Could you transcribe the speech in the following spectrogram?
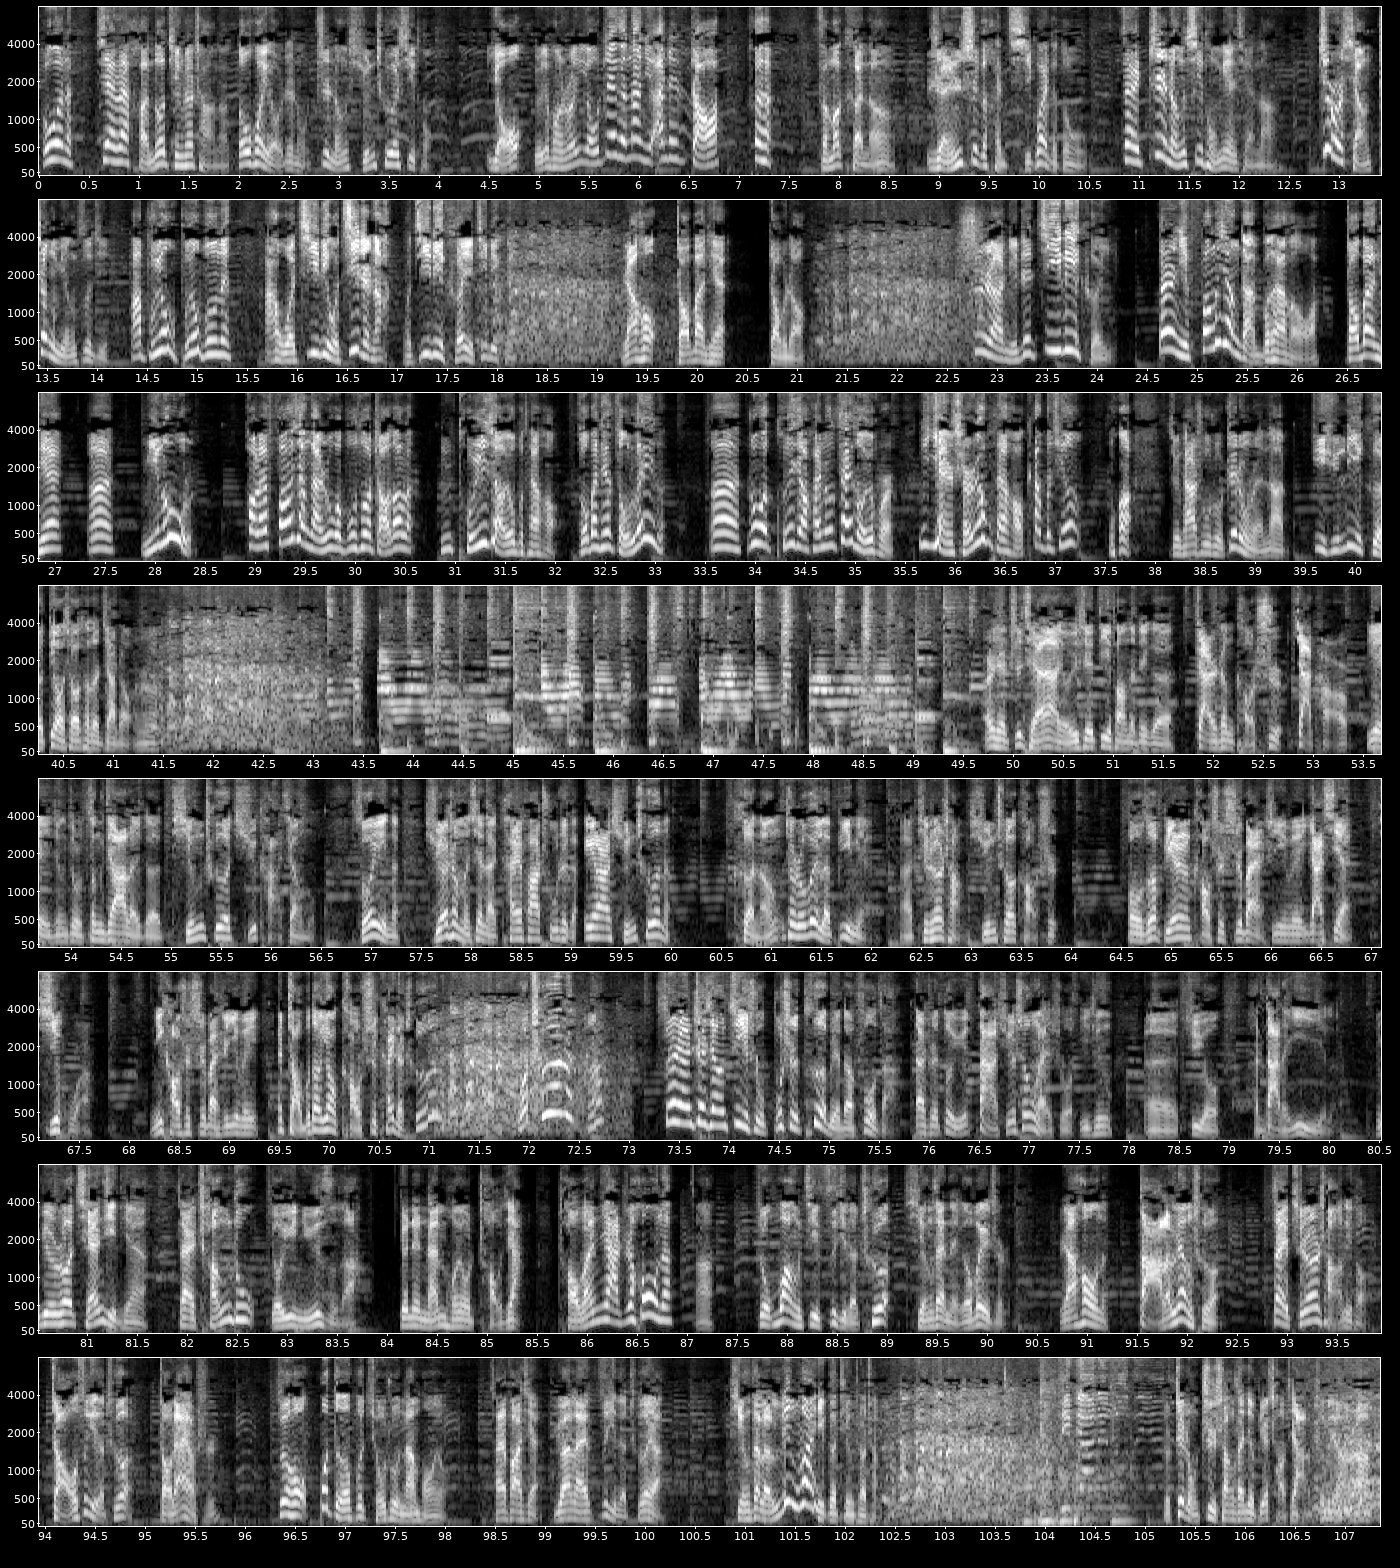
不过呢，现在很多停车场呢都会有这种智能寻车系统。有有些朋友说有这个，那你按这找啊？呵，怎么可能？人是个很奇怪的动物，在智能系统面前呢，就是想证明自己啊！不用不用不用那。啊，我记忆力我记着呢，我记忆力可以，记忆力可以。然后找半天找不着。是啊，你这记忆力可以，但是你方向感不太好啊，找半天啊迷路了。后来方向感如果不错，找到了，你腿脚又不太好，走半天走累了。啊，如果腿脚还能再走一会儿，你眼神又不太好，看不清。哇，警察叔叔，这种人呢，必须立刻吊销他的驾照，是吧？而且之前啊，有一些地方的这个驾驶证考试驾考也已经就是增加了一个停车取卡项目，所以呢，学生们现在开发出这个 AR 寻车呢，可能就是为了避免啊停车场寻车考试，否则别人考试失败是因为压线熄火，你考试失败是因为找不到要考试开的车，我车呢？啊。虽然这项技术不是特别的复杂，但是对于大学生来说，已经呃具有很大的意义了。你比如说前几天在成都有一女子啊，跟这男朋友吵架，吵完架之后呢，啊就忘记自己的车停在哪个位置了，然后呢打了辆车，在停车场里头找自己的车，找俩小时，最后不得不求助男朋友，才发现原来自己的车呀。停在了另外一个停车场，就这种智商，咱就别吵架了，行不行啊？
